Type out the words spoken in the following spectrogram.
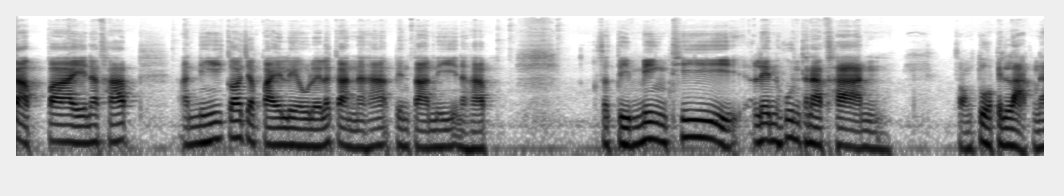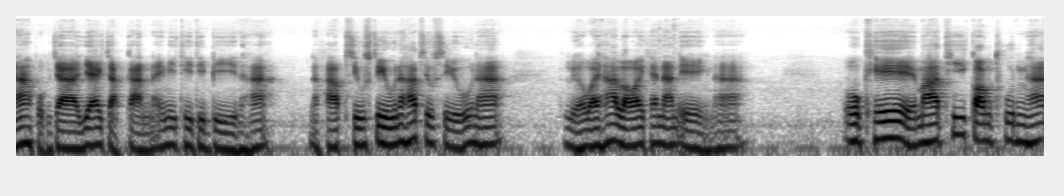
กลับไปนะครับ อันนี้ก็จะไปเร็วเลยล้วกันนะฮะ เป็นตามนี้นะครับ สตรีมมิ่งที่เล่นหุ้นธนาคาร 2 ตัวเป็นหลักนะ ผมจะแยกจากกันไอ้นี่ TTB นะฮะนะครับซิวๆนะครับซิวๆนะฮะเหลือไว้ 500 แค่นั้นเองนะฮะโอเคมาที่กองทุนฮะ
